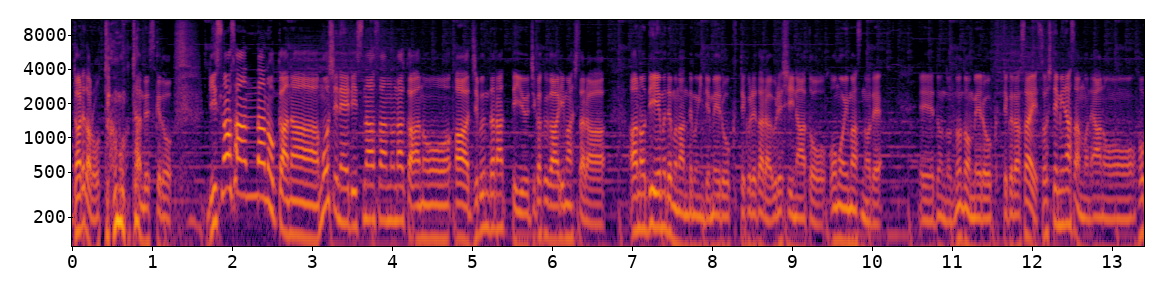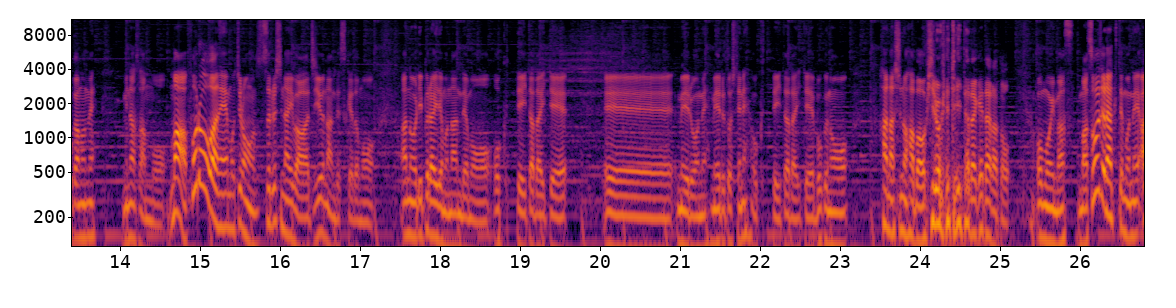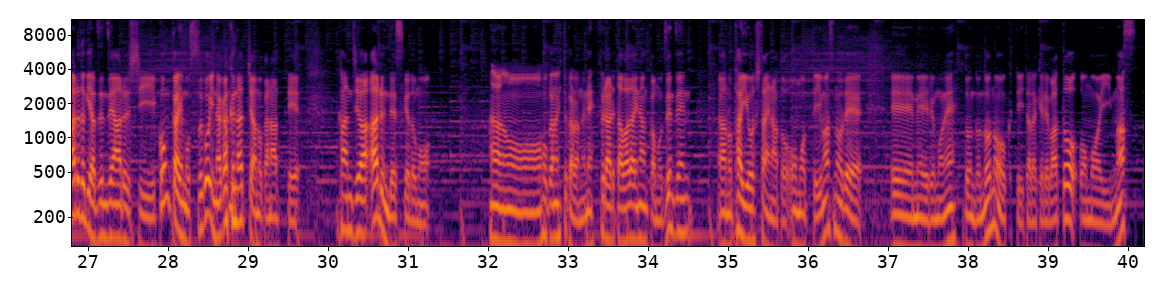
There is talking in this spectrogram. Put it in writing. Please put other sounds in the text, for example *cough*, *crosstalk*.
誰だろうって思ったんですけどリスナーさんなのかな？もしねリスナーさんの中あのあ自分だなっていう自覚がありましたらあの DM でも何でもいいんでメール送ってくれたら嬉しいなと思いますので、えーどんどんどんどんメール送ってください。そして皆さんもねあの他のね皆さんもまあフォローはねもちろんするしないは自由なんですけどもあのリプライでも何でも送っていただいて、えーメールをねメールとしてね送っていただいて僕の話の幅を広げていただけたらと思います。まあそうじゃなくてもねある時は全然あるし今回もすごい長くなっちゃうのかなって感じはあるんですけども。あのー他の人からのね振られた話題なんかも全然あの対応したいなと思っていますので、えーメールもねどんどんどんどん送っていただければと思います。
